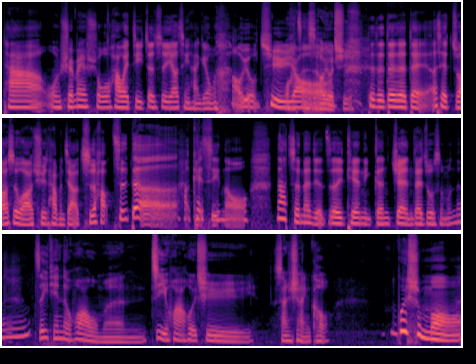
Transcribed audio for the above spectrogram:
他、我们学妹说她会寄正式邀请函给我们，好有趣哇，哟、真是好有趣。对对对对对，而且主要是我要去他们家吃好吃的，好开心哦。那圣诞节这一天，你跟 Jane 在做什么呢？这一天的话，我们计划会去山山口。为什么？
